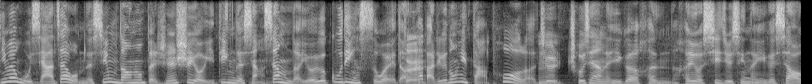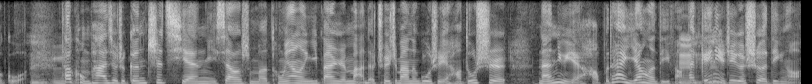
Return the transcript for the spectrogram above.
因为武侠在我们的心目当中本身是有一定的想象的，有一个固定思维的对。他把这个东西打破了，就嗯出现了一个很很有戏剧性的一个效果。嗯嗯他恐怕就是跟之前你像什么同样一般人马的炊事班的故事也好，都是男女也好，不太一样的地方。嗯他给你这个设定哦，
